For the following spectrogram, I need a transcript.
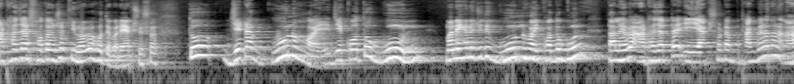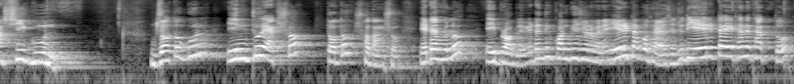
আট হাজার শতাংশ কীভাবে হতে পারে? একশো তো যেটা গুণ হয়, যে কত গুণ মানে এখানে যদি গুণ হয়, কত গুণ? তাহলে হবে আট হাজারটা, এই একশোটা থাকবে না, তখন আশি গুণ। যত গুণ ইন্টু একশো, তত শতাংশ। এটা হলো এই প্রবলেম এটা নিয়ে কনফিউশন হবে না। এরটা কোথায় আছে? যদি এরটা এখানে থাকতো,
